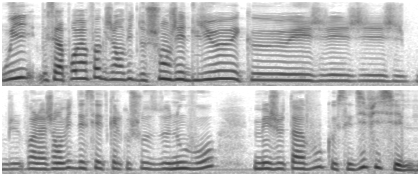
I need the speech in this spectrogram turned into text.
Oui, c'est la première fois que j'ai envie de changer de lieu et que j'ai voilà, envie d'essayer de quelque chose de nouveau mais je t'avoue que c'est difficile.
